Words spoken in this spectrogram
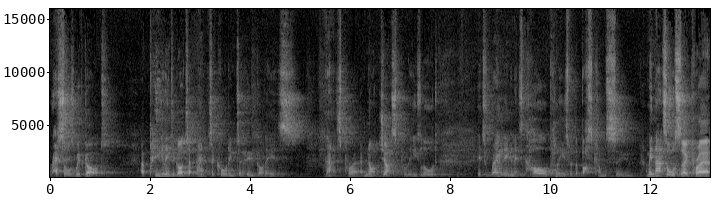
wrestles with God, appealing to God to act according to who God is. That's prayer. Not just, please, Lord, it's raining and it's cold, please, would the bus come soon. I mean, that's also prayer,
